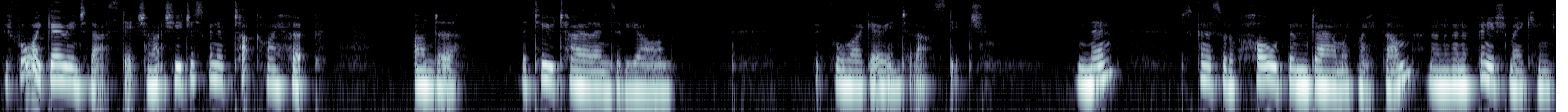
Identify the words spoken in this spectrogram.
before I go into that stitch, I'm actually just going to tuck my hook under the two tail ends of yarn before I go into that stitch. And then I'm just going to sort of hold them down with my thumb and I'm going to finish making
